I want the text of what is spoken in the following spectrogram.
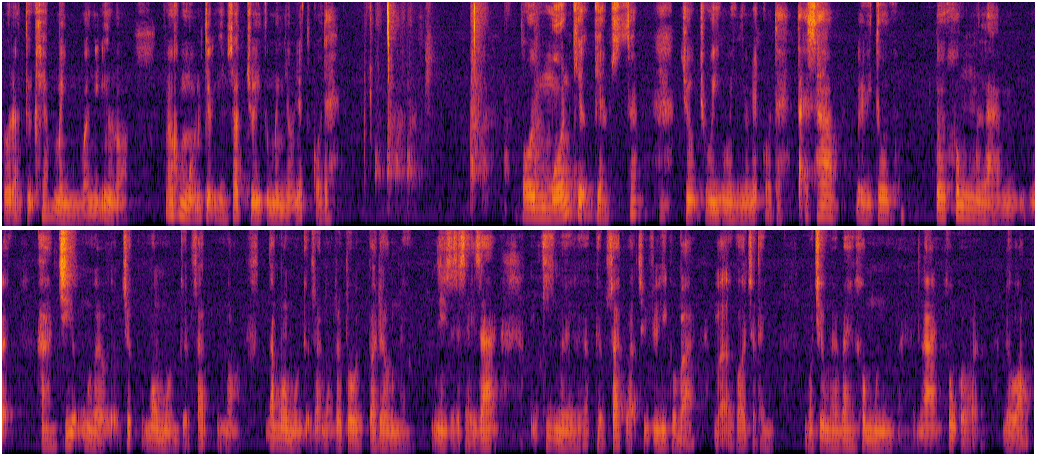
tôi đã tự khép mình vào những điều đó nó không muốn kiểm soát chú ý của mình nhiều nhất có thể. Tôi muốn chịu kiểm soát chú, chú ý của mình nhiều nhất có thể. Tại sao? Bởi vì tôi tôi không làm vậy. Hàng triệu người tổ chức mong muốn kiểm soát nó đang mong muốn kiểm soát nó cho tôi. Và điều này gì sẽ xảy ra khi người khác kiểm soát và sự chú ý của bạn. Bạn có trở thành một chiếc máy bay không mừng lái không có đầu óc.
